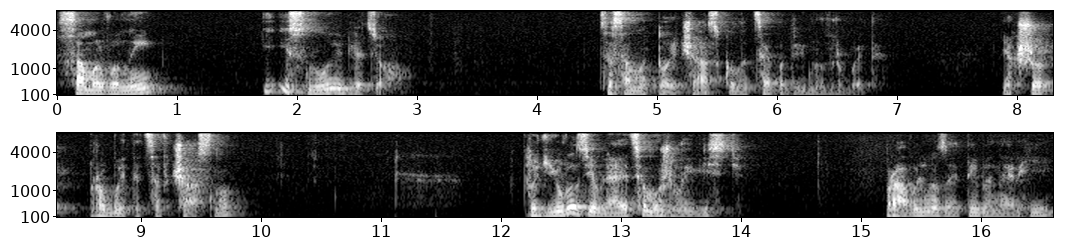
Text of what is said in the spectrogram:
саме вони і існують для цього. Це саме той час, коли це потрібно зробити. Якщо робити це вчасно, тоді у вас з'являється можливість правильно зайти в енергії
